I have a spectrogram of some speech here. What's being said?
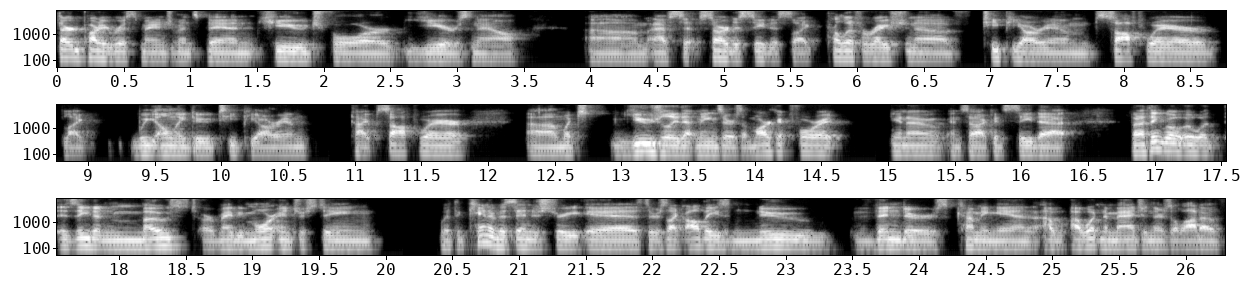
third party risk management's been huge for years now. Um, I've started to see this like proliferation of TPRM software. Like we only do TPRM type software, um, which usually that means there's a market for it, you know. And so I could see that. But I think what, what is even most or maybe more interesting with the cannabis industry is there's like all these new vendors coming in. I, I wouldn't imagine there's a lot of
